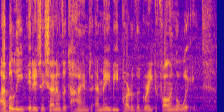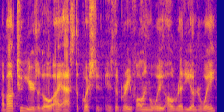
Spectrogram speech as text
I believe it is a sign of the times and may be part of the great falling away. About two years ago, I asked the question Is the great falling away already underway?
